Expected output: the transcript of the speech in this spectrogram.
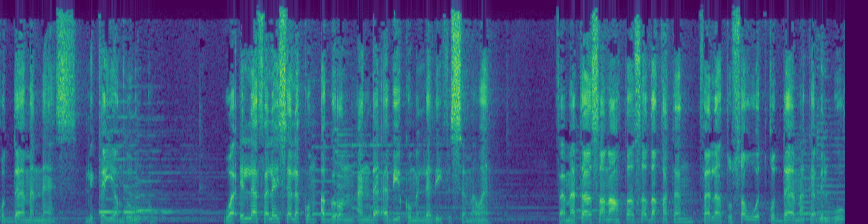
قدام الناس لكي ينظروكم. وإلا فليس لكم أجر عند أبيكم الذي في السماوات. فمتى صنعت صدقة فلا تصوت قدامك بالبوق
